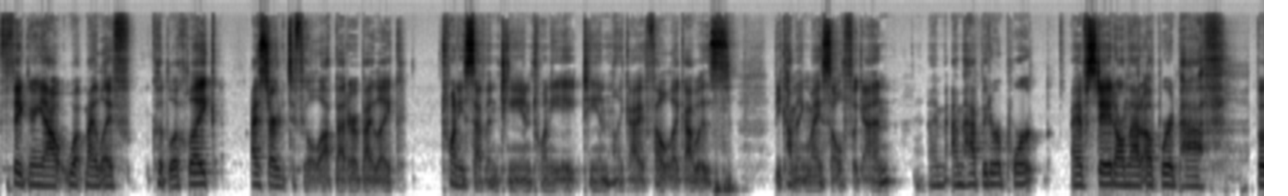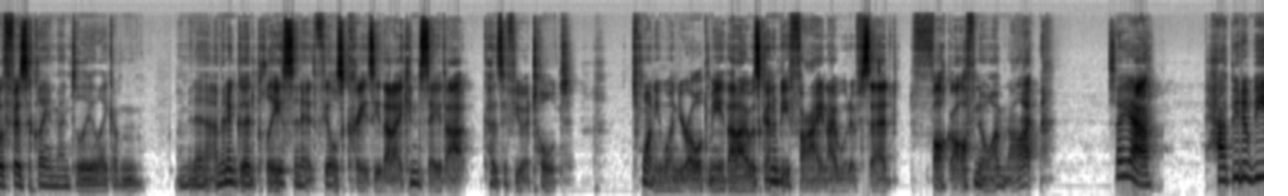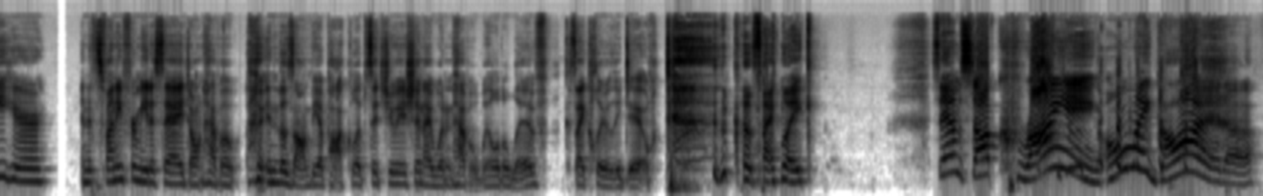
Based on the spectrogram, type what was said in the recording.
figuring out what my life could look like, I started to feel a lot better by like 2017, 2018. Like I felt like I was becoming myself again. I'm I'm happy to report I have stayed on that upward path, both physically and mentally. Like I'm I'm in a I'm in a good place and it feels crazy that I can say that because if you had told 21 year old me that I was going to be fine, I would have said, fuck off. No, I'm not. So, yeah, happy to be here. And it's funny for me to say I don't have a, in the zombie apocalypse situation, I wouldn't have a will to live because I clearly do. Because I'm like, Sam, stop crying. Oh my God.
